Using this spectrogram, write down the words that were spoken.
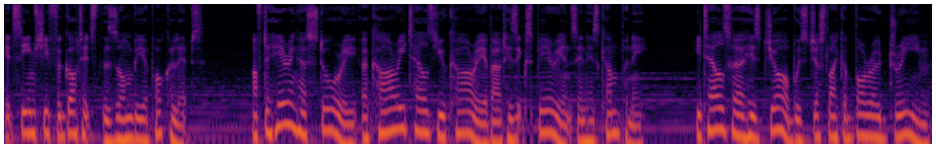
It seems she forgot it's the zombie apocalypse. After hearing her story, Akira tells Yukari about his experience in his company. He tells her his job was just like a borrowed dream.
